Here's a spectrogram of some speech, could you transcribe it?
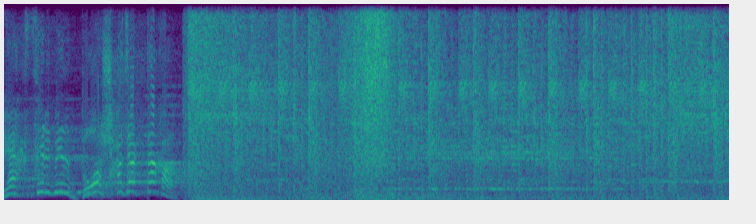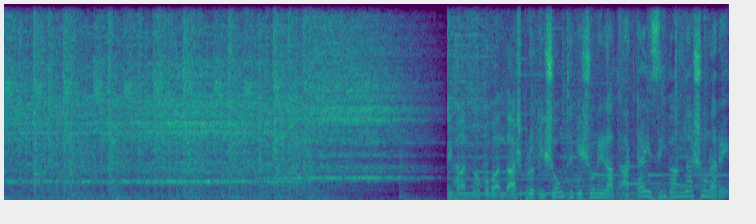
ট্যাক্সের বিল দশ হাজার টাকা। ভগবান দাস প্রতি সোম থেকে শনি রাত আটটায় জি বাংলা শোনারে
